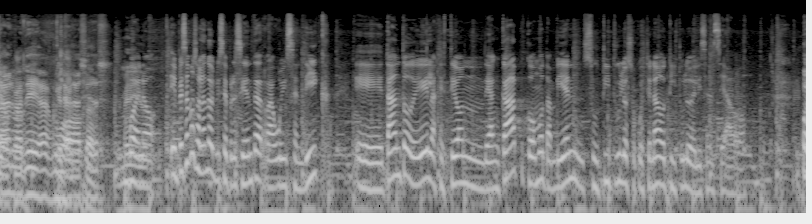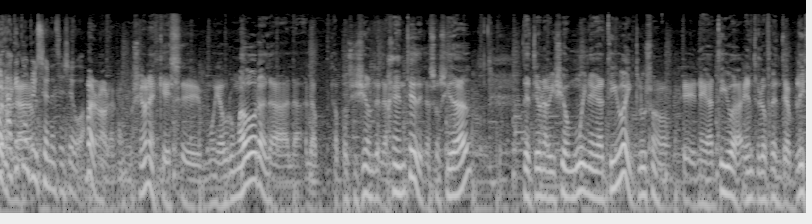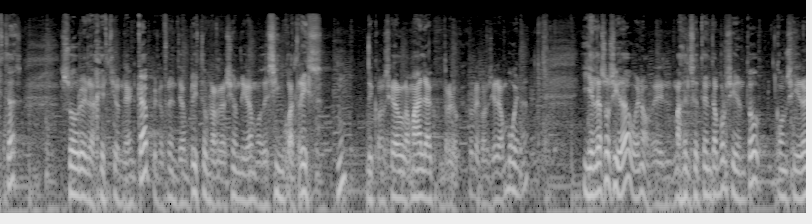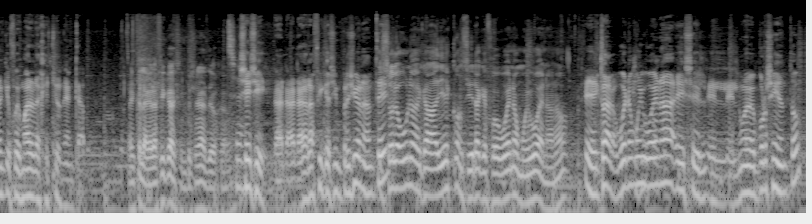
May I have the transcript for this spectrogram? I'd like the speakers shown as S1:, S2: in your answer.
S1: Claro, buen día, muchas
S2: tal,
S1: gracias.
S3: Bueno, empezamos hablando del vicepresidente Raúl Sendic, eh, tanto de la gestión de ANCAP como también su título, su cuestionado título de licenciado.
S1: Bueno,
S3: ¿A qué
S1: la-
S3: conclusiones se llegó?
S1: Bueno, no, la conclusión es que es eh, muy abrumadora la, la- la- la posición de la gente, de la sociedad, de tener una visión muy negativa, incluso eh, negativa entre los frente amplistas, sobre la gestión de ANCAP. En los frente amplistas una relación, digamos, de 5 a 3, ¿m? de considerarla mala contra los que la consideran buena. Y en la sociedad, bueno, el, más del 70% consideran que fue mala la gestión de ANCAP.
S2: Ahí está la gráfica, es impresionante, Oscar.
S3: Sí.
S1: Sí, sí, la, la- la gráfica es impresionante.
S4: Y solo uno de cada diez considera que fue bueno o muy bueno, ¿no?
S1: Eh, claro, buena, muy buena es el, el- el 9%,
